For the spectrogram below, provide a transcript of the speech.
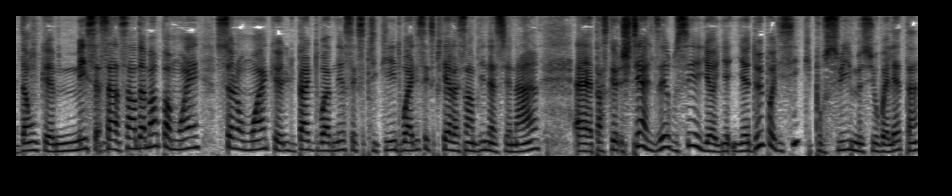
donc donc, euh, mais ça, ça, en demeure pas moins, selon moi, que l'UPAC doit venir s'expliquer, doit aller s'expliquer à l'Assemblée nationale, euh, parce que je tiens à le dire aussi, il y a, il y a deux policiers qui poursuivent M. Ouellet. Hein.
